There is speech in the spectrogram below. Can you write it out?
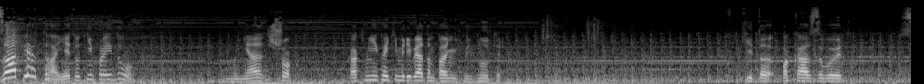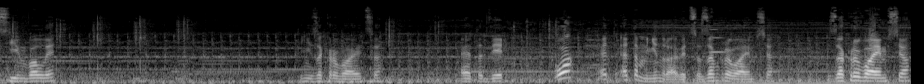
Заперто! Я тут не пройду. У меня шок. Как мне к этим ребятам проникнуть внутрь? Какие-то показывают символы. И не закрывается. Эта дверь. О, это, это мне нравится. Закрываемся. Закрываемся.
